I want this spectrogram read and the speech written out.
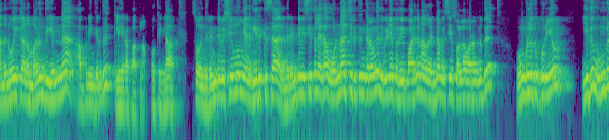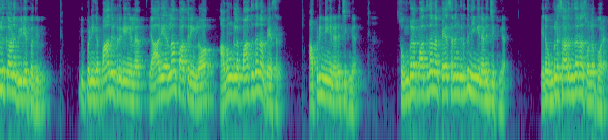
அந்த நோய்க்கான மருந்து என்ன அப்படிங்கிறது கிளியராக பார்க்கலாம். ஓகேங்களா? ஸோ இந்த ரெண்டு விஷயமும் எனக்கு இருக்குது சார் இந்த ரெண்டு விஷயத்தில் ஏதாவது ஒன்றாச்சு இருக்குங்கிறவங்க இந்த வீடியோ பதிவு பாருங்கள் நான் என்ன விஷயம் சொல்ல வரேங்கிறது உங்களுக்கு புரியும். இது உங்களுக்கான வீடியோ பதிவு. இப்போ நீங்கள் பார்த்துட்டு இருக்கீங்களா யார் யாரெல்லாம் பார்க்குறீங்களோ அவங்கள பார்த்து தான் நான் பேசுகிறேன் அப்படின்னு நீங்கள் நினச்சிக்கங்க. ஸோ உங்களை பார்த்து தான் நான் பேசுகிறேங்கிறது நீங்கள் நினச்சிக்கங்க. ஏன்னா உங்களை சார்ந்து தான் நான் சொல்ல போகிறேன்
